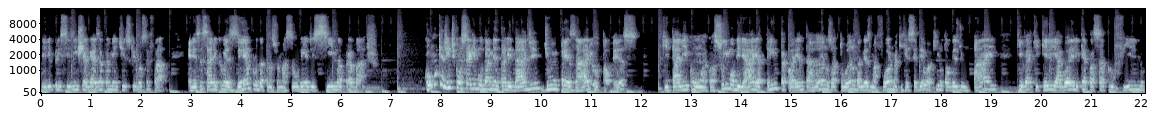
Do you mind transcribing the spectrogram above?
ele precisa enxergar exatamente isso que você fala é necessário que o exemplo da transformação venha de cima para baixo. Como que a gente consegue mudar a mentalidade de um empresário, talvez, que está ali com a, com a, sua imobiliária há 30, 40 anos, atuando da mesma forma, que recebeu aquilo talvez de um pai, que, vai, que, que ele agora ele quer passar para o filho.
